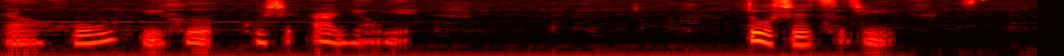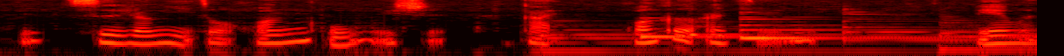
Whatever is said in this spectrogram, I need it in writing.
然狐与鹤。不是二鸟也。杜使此句，此人以作黄鹄为始，盖黄鹤二字连文，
